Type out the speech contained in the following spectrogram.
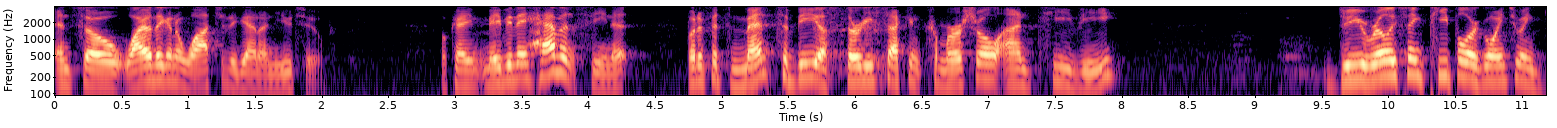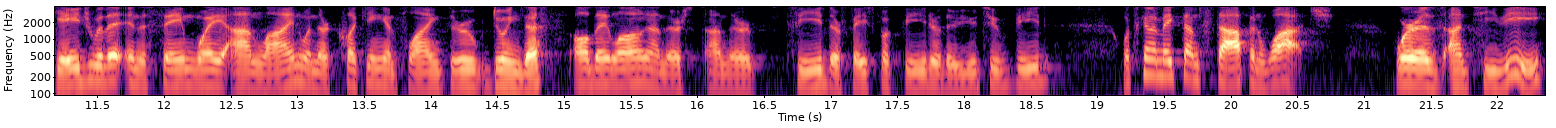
and so why are they going to watch it again on YouTube? Okay, maybe they haven't seen it, but if it's meant to be a 30 second commercial on TV, do you really think people are going to engage with it in the same way online when they're clicking and flying through doing this all day long on their, on their feed, their Facebook feed or their YouTube feed? What's going to make them stop and watch? Whereas on TV,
